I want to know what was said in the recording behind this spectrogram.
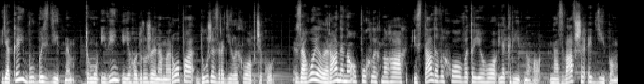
який був бездітним, тому і він, і його дружина Меропа дуже зраділи хлопчику, загоїли рани на опухлих ногах і стали виховувати його як рідного, назвавши Едіпом,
